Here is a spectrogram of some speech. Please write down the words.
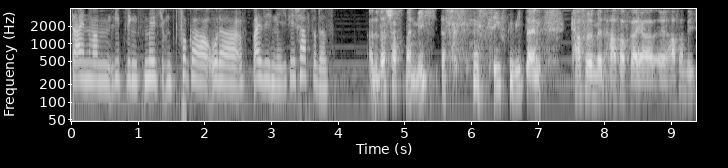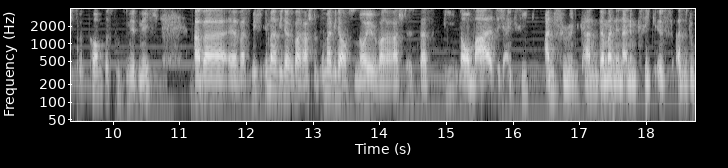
deinem Lieblingsmilch und Zucker oder weiß ich nicht? Wie schaffst du das? Also das schafft man nicht, dass das Kriegsgebiet seinen Kaffee mit haferfreier äh, Hafermilch bekommt. Das funktioniert nicht. Aber äh, was mich immer wieder überrascht und immer wieder aufs Neue überrascht, ist, dass wie normal sich ein Krieg anfühlen kann, wenn man in einem Krieg ist. Also du,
